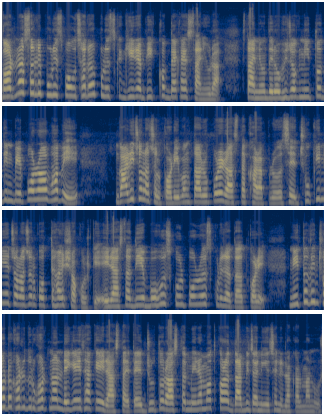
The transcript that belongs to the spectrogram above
ঘটনাস্থলে পুলিশ পৌঁছালেও পুলিশকে ঘিরে বিক্ষোভ দেখায় স্থানীয়রা। স্থানীয়দের অভিযোগ, নিত্যদিন বেপরোয়াভাবে গাড়ি চলাচল করে এবং তার উপরে রাস্তা খারাপ রয়েছে ঝুঁকি নিয়ে চলাচল করতে হয় সকলকে এই রাস্তা দিয়ে বহু স্কুল পড়ুয়া স্কুলে যাতায়াত করে নিত্যদিন ছোটখাটো দুর্ঘটনা লেগেই থাকে এই রাস্তায় তাই দ্রুত রাস্তা মেরামত করার দাবি জানিয়েছেন এলাকার মানুষ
